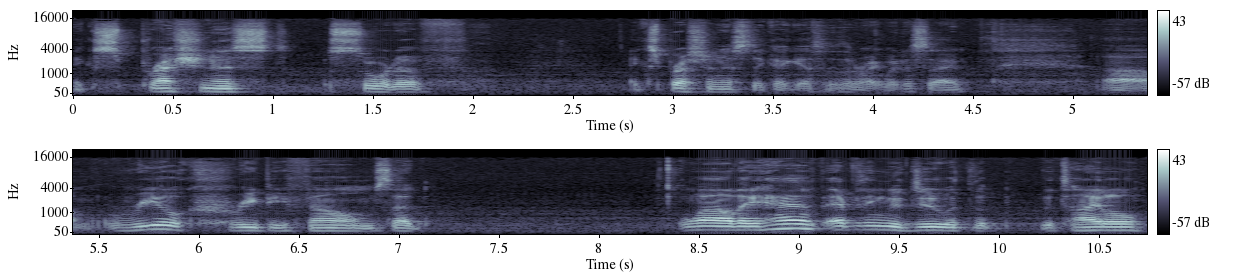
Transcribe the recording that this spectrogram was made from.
expressionist sort of expressionistic, I guess is the right way to say. Um, real creepy films that, while they have everything to do with the, the title,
